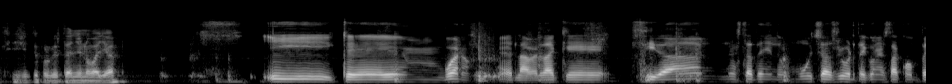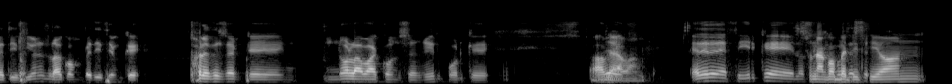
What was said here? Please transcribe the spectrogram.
Sí, sí, porque este año no va a llegar. Y que, bueno, eh, la verdad que Zidane no está teniendo mucha suerte con esta competición. Es una competición que parece ser que no la va a conseguir porque, a Ya ver, va. he de decir que los Es una de competición,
